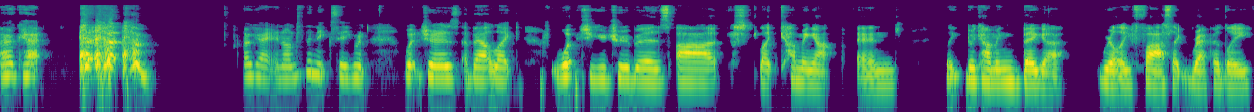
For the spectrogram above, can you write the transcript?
Okay. okay, and on to the next segment, which is about like which YouTubers are like coming up and like becoming bigger really fast, like rapidly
